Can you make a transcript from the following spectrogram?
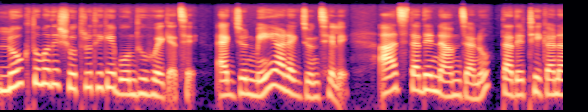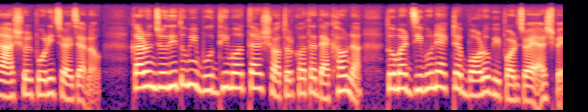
লোক তোমাদের শত্রু থেকে বন্ধু হয়ে গেছে, একজন মেয়ে আর একজন ছেলে। আজ তাদের নাম জানো, তাদের ঠিকানা, আসল পরিচয় জানাও। কারণ যদি তুমি বুদ্ধিমত্তার সতর্কতা দেখাও না, তোমার জীবনে একটা বড় বিপর্যয় আসবে।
